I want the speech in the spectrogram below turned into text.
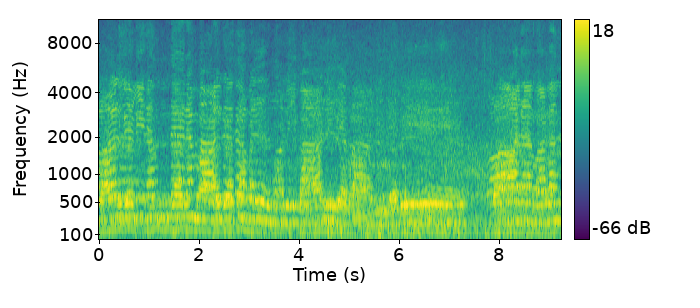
வாழ்களினந்தரம் வாழ்க தமிழ் மொழி வாழிய வாழியவே வானமளந்ததனைக்கு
